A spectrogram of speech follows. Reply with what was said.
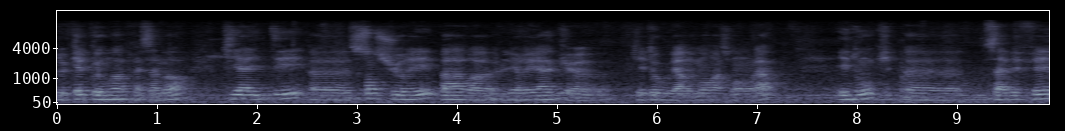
de quelques mois après sa mort, qui a été euh, censurée par euh, les réacs euh, qui étaient au gouvernement à ce moment-là. Et donc, euh, ça avait fait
